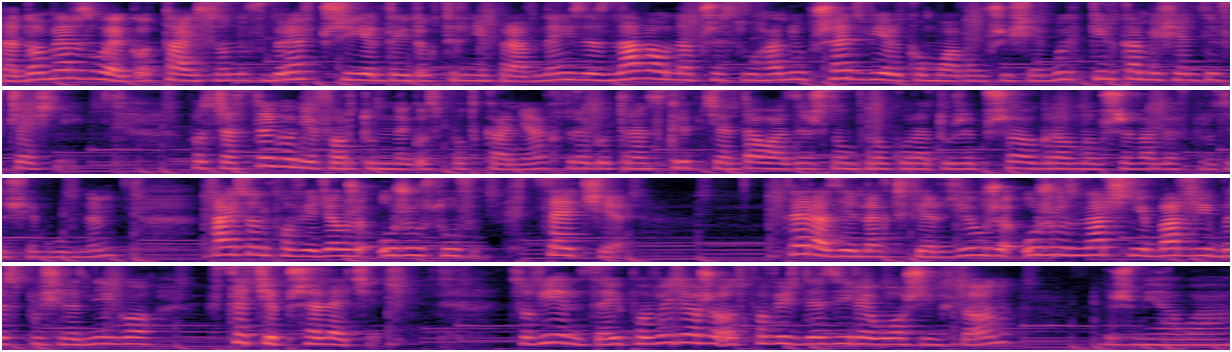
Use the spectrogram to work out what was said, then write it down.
Na domiar złego Tyson, wbrew przyjętej doktrynie prawnej, zeznawał na przesłuchaniu przed Wielką Ławą Przysięgłych kilka miesięcy wcześniej. Podczas tego niefortunnego spotkania, którego transkrypcja dała zresztą prokuraturze przeogromną przewagę w procesie głównym, Tyson powiedział, że użył słów chcecie. Teraz jednak twierdził, że użył znacznie bardziej bezpośredniego chcecie przelecieć. Co więcej, powiedział, że odpowiedź Desiree Washington brzmiała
